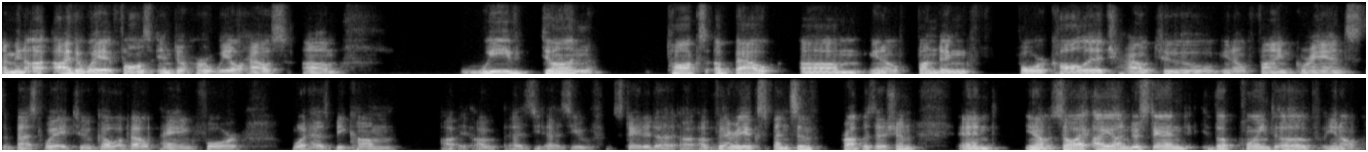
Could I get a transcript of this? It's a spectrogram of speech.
I mean, either way, it falls into her wheelhouse. Um, we've done talks about um, you know funding for college, how to, you know, find grants, the best way to go about paying for what has become, uh, as, as you've stated, a, a, very expensive proposition. And, you know, so I, I understand the point of, you know,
